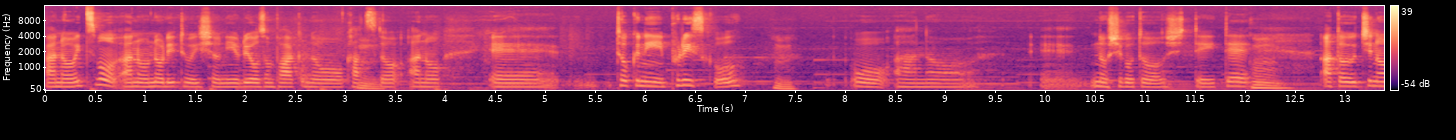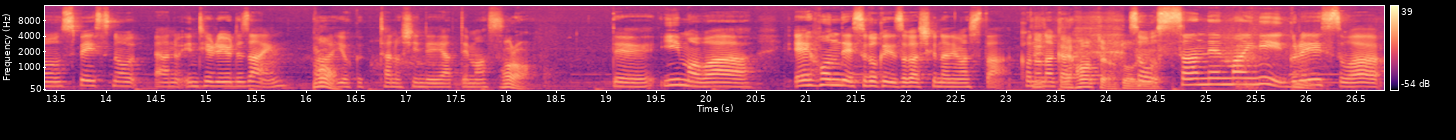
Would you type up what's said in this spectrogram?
あのいつもあのノリと一緒にリョーソンパークの活動、あのえー特にプリスクールを、あの、えーの仕事をしていて、あとうちのスペースのあのインテリアデザインはよく楽しんでやってます。で今は絵本ですごく忙しくなりました。この中え絵本ってのはどういう？そう3年前にグレイスは、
